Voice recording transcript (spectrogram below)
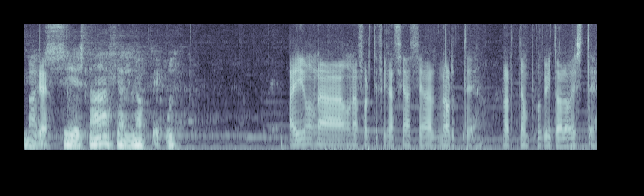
Vale, ¿Qué? sí, está hacia el norte. Uy, Hay una, una fortificación hacia el norte. Norte un poquito al oeste.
